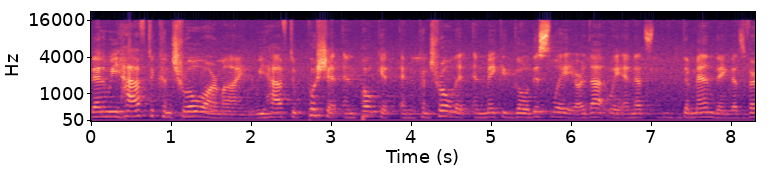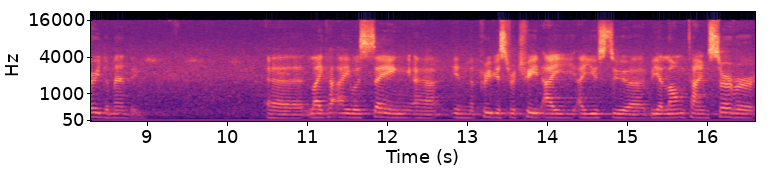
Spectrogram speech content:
then we have to control our mind. We have to push it and poke it and control it and make it go this way or that way, and that's demanding, that's very demanding. Uh, like I was saying uh, in the previous retreat, I, I used to uh, be a long time server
